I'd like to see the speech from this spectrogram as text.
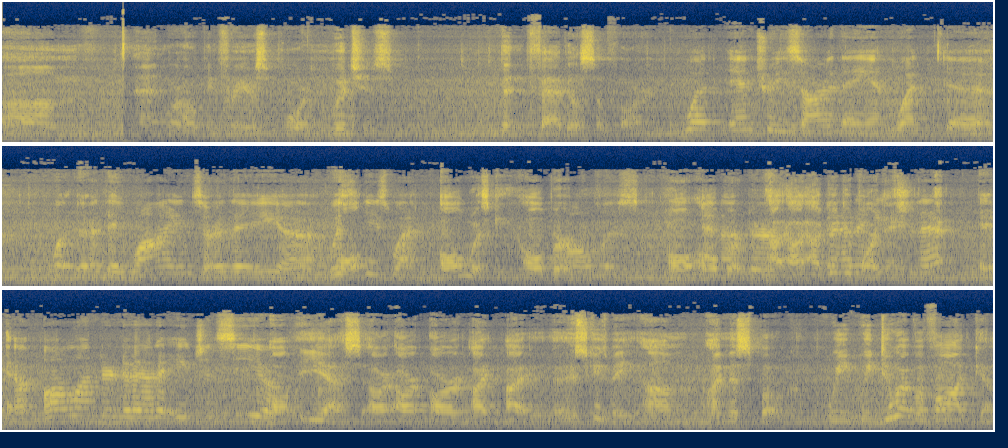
um, and we're hoping for your support, which has been fabulous so far. What entries are they and what, uh, what, are they wines, are they uh, whiskeys, what? All whiskey, all bourbon. All whiskey. All, all bourbon. I, I, I beg your pardon. H and N- uh, All under Nevada C or? Uh, yes, our, our, our I, I, excuse me, um, I misspoke. We, we do have a vodka,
